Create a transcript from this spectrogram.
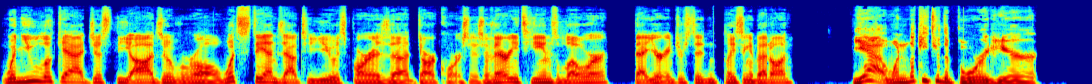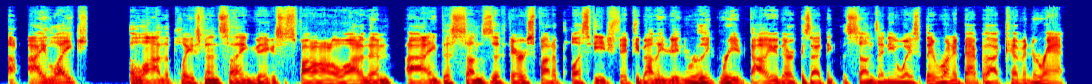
when you look at just the odds overall, what stands out to you as far as uh, dark horses? Are there any teams lower that you're interested in placing a bet on? Yeah, when looking through the board here, I, I like a lot of the placements. I think Vegas is spot on a lot of them. I think the Suns is a fair spot at plus each 50, but I think you're getting really great value there because I think the Suns, anyways, if they run it back without Kevin Durant,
